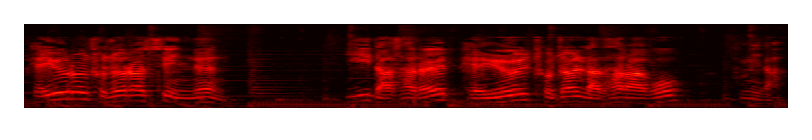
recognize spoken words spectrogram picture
배율을 조절할 수 있는 이 나사를 배율 조절 나사라고 합니다.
